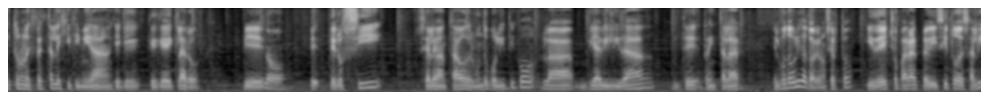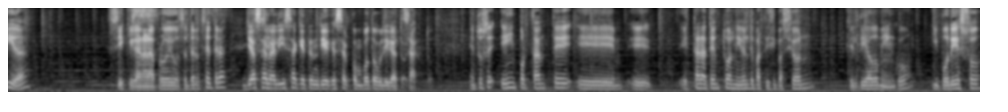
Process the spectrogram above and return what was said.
esto no les resta legitimidad, que quede claro. Eh, no. pero sí se ha levantado del mundo político la viabilidad de reinstalar el voto obligatorio, ¿no es cierto? Y de hecho, para el plebiscito de salida, si es que gana la prueba, etcétera, etcétera. Ya se, analiza que tendría que ser con voto obligatorio. Exacto. Entonces es importante eh, eh, estar atento al nivel de participación el día domingo y por eso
